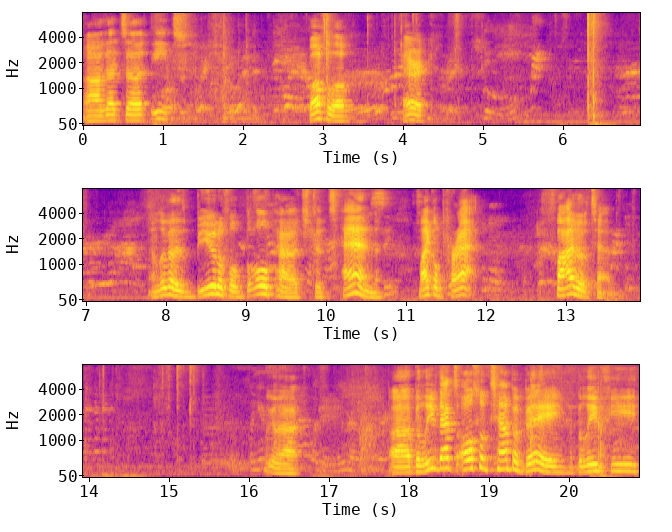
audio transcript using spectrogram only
Uh, that's uh, eight. Buffalo, Eric. And look at this beautiful bowl patch to 10. Michael Pratt. 5 of 10. Look at that. Uh, I believe that's also Tampa Bay. I believe he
